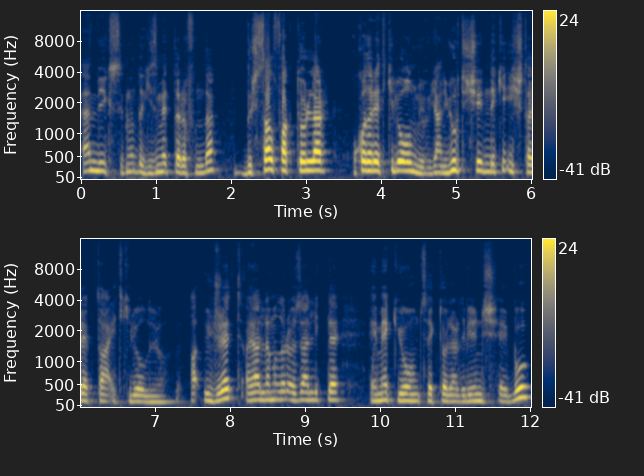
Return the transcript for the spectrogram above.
en büyük sıkıntı hizmet tarafında dışsal faktörler o kadar etkili olmuyor. Yani yurt içindeki iş talep daha etkili oluyor. Ücret ayarlamaları özellikle emek yoğun sektörlerde birinci şey bu.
